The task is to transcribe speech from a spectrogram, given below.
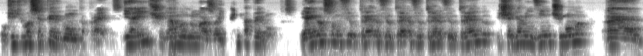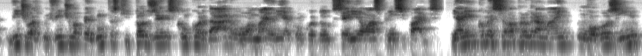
o que, que você pergunta para eles? E aí chegamos numas 80 perguntas. E aí nós fomos filtrando, filtrando, filtrando, filtrando, e chegamos em 21 é, 20, 21 perguntas que todos eles concordaram, ou a maioria concordou que seriam as principais. E aí começamos a programar um robozinho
